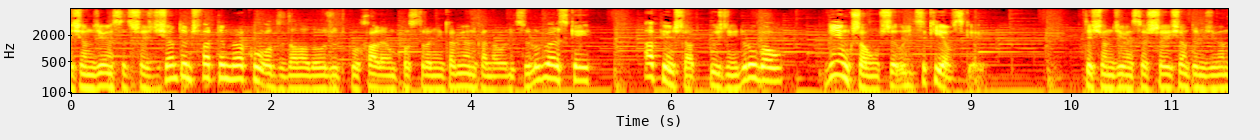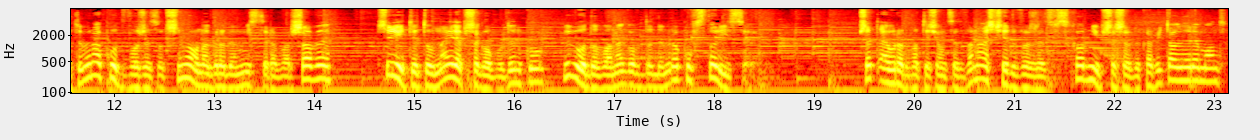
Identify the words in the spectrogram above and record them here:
W 1964 roku oddano do użytku halę po stronie Kamionka na ulicy Lubelskiej, a 5 lat później drugą, większą przy ulicy Kijowskiej. W 1969 roku dworzec otrzymał nagrodę Mistera Warszawy, czyli tytuł najlepszego budynku wybudowanego w danym roku w stolicy. Przed Euro 2012 dworzec wschodni przeszedł kapitalny remont,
